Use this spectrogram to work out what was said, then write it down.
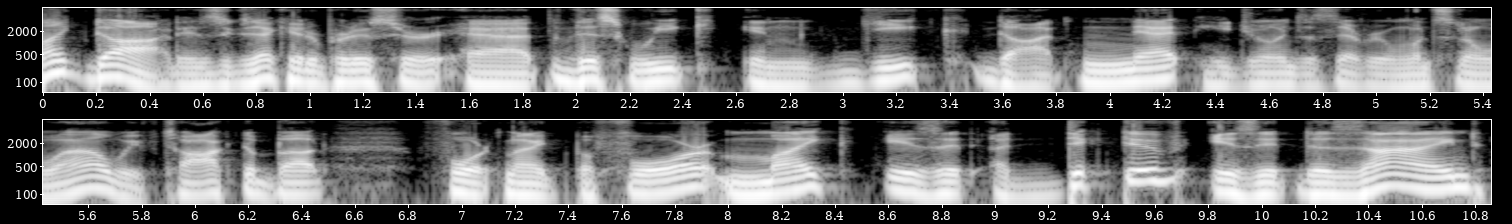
Mike Dodd is executive producer at This Week in Geek.net. He joins us every once in a while. We've talked about Fortnite before. Mike, is it addictive? Is it designed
